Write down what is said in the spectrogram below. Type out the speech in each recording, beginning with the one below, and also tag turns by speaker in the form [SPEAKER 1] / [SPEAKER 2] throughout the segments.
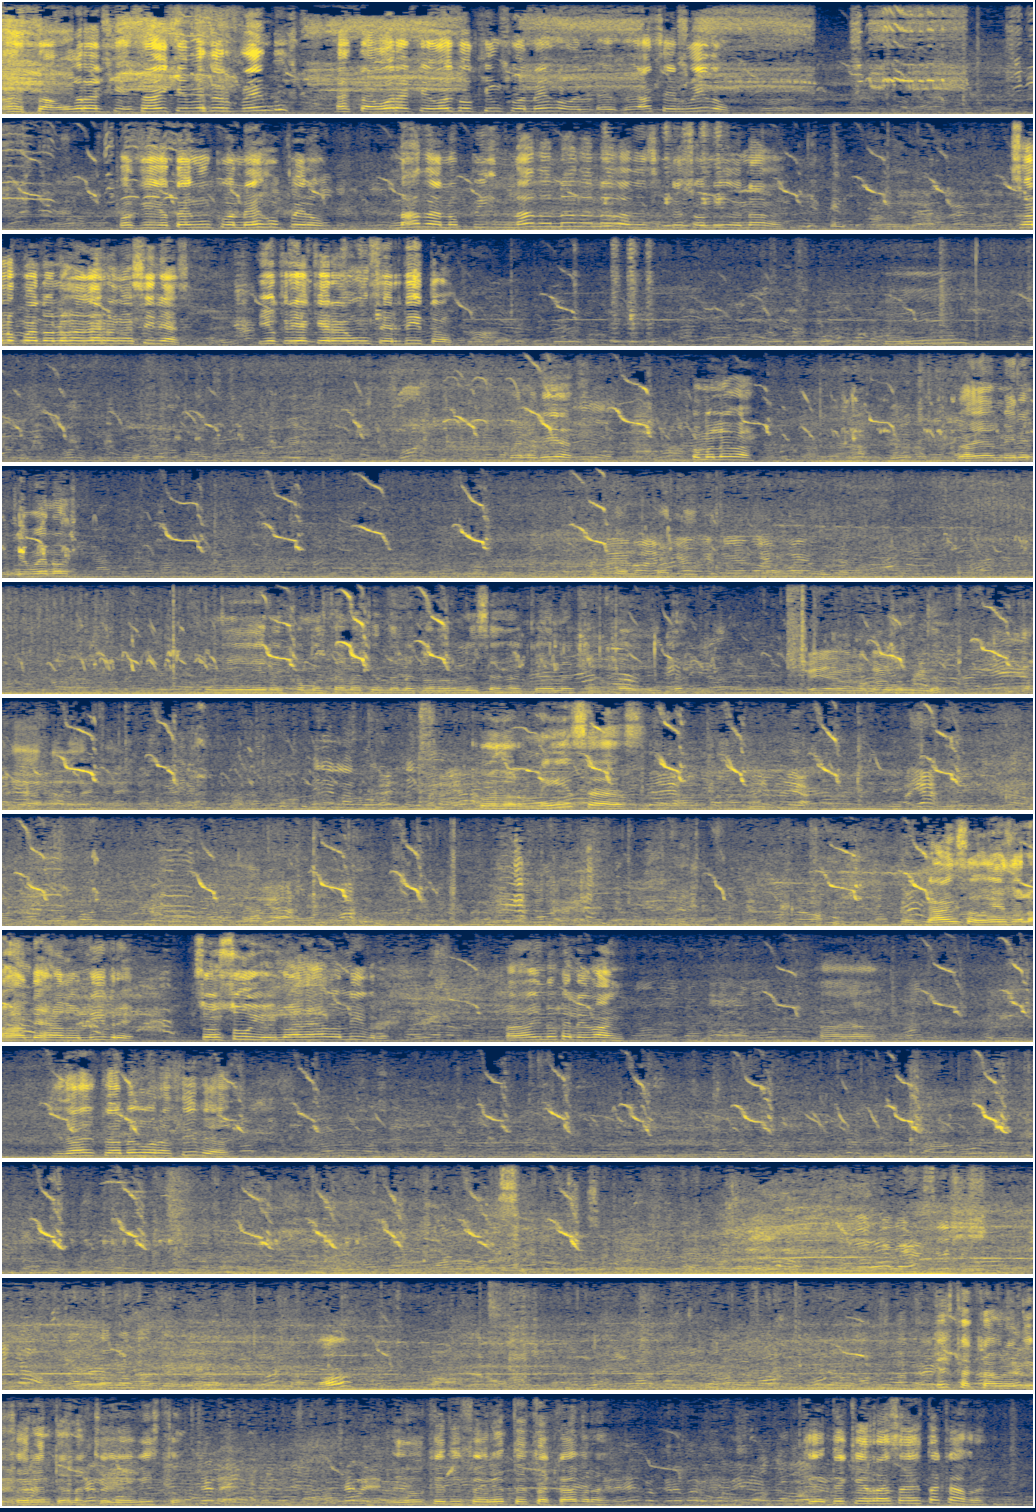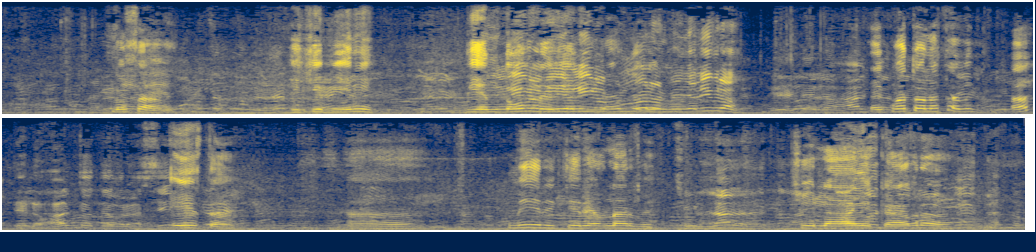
[SPEAKER 1] Hasta ahora que, ¿sabe qué me sorprende? Hasta ahora que oigo que un conejo hace ruido. Porque yo tengo un conejo, pero nada, no nada, nada, nada de, de sonido, nada. Solo cuando los agarran así. Yo creía que era un cerdito. Mm. Buenos días. ¿Cómo le va? Vaya, miren, qué bueno. Miren cómo están metiendo las codornizas acá la tablita. Bonito. Codornizas. Los gansos, eso los han dejado libres. Son suyos y los ha dejado libres. Ay, no se le van. Ah. Quizás está mejor así, vea. ¿Ah? Esta cabra es diferente a las que yo he visto. Digo que es diferente esta cabra. ¿Qué- ¿De qué raza es esta cabra? No sabe. Es que viene bien doble, bien
[SPEAKER 2] libra?
[SPEAKER 1] ¿En cuánto la está vendiendo? ¿Ah?
[SPEAKER 2] De los altos de Brasil.
[SPEAKER 1] Esta. Ah, mire, quiere hablarme.
[SPEAKER 2] Chulada.
[SPEAKER 1] Chulada de cabra.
